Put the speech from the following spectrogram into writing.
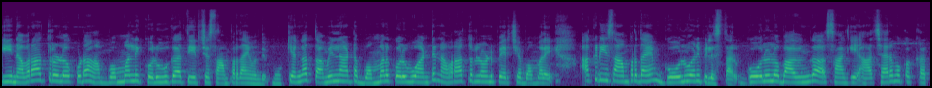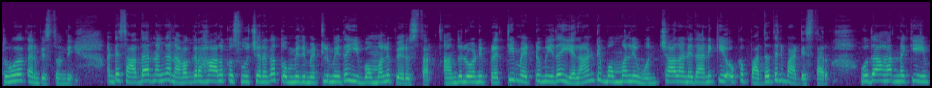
ఈ నవరాత్రుల్లో కూడా బొమ్మల్ని కొలువుగా తీర్చే సాంప్రదాయం ఉంది. ముఖ్యంగా తమిళనాట బొమ్మల కొలువు అంటే నవరాత్రుల్లోని పేర్చే బొమ్మలే. అక్కడ ఈ సాంప్రదాయం గోలు అని పిలుస్తారు. గోలులో భాగంగా సాగే ఆచారం ఒక క్రతువుగా కనిపిస్తుంది. అంటే సాధారణంగా నవగ్రహాలకు సూచనగా తొమ్మిది మెట్ల మీద ఈ బొమ్మల్ని పేరుస్తారు. అందులోని ప్రతి మెట్టు మీద ఎలాంటి బొమ్మల్ని ఉంచాలనే దానికి ఒక పద్ధతిని పాటిస్తారు. ఉదాహరణకి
